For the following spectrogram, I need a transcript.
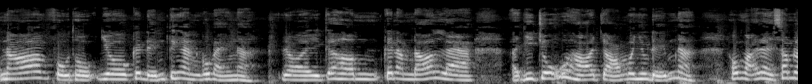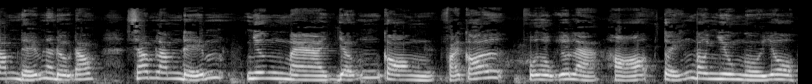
Nó phụ thuộc vô cái điểm tiếng anh của bạn nè rồi cái hôm cái năm đó là à, di chú họ chọn bao nhiêu điểm nè? Không phải là 65 điểm là được đâu. 65 điểm nhưng mà vẫn còn phải có phụ thuộc vô là họ tuyển bao nhiêu người vô.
